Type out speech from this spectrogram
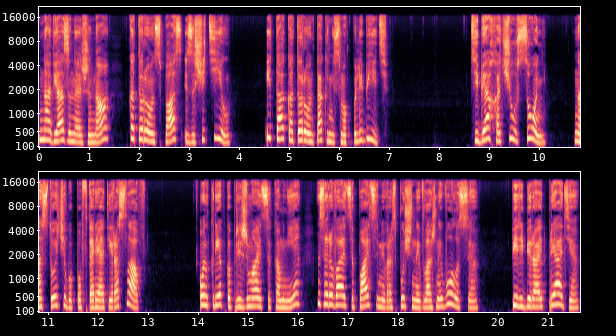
навязанная жена, которую он спас и защитил – и та, которую он так и не смог полюбить. «Тебя хочу, Сонь!» – настойчиво повторяет Ярослав. Он крепко прижимается ко мне, зарывается пальцами в распущенные влажные волосы, перебирает пряди,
